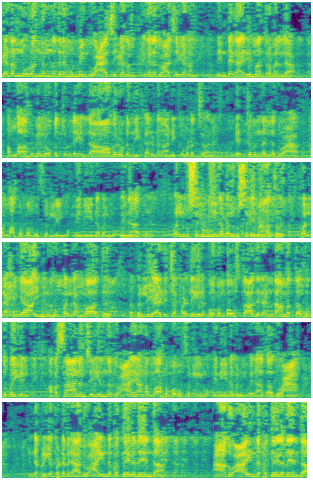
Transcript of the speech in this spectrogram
കിടന്നുറങ്ങുന്നതിന് മുമ്പ് ദുആ ചെയ്യണം. എങ്ങനെ ദ്വാ ചെയ്യണം? നിന്റെ കാര്യം മാത്രമല്ല അള്ളാഹുവെ ലോകത്തുള്ള എല്ലാവരോടും നീ കരുണ കാണിക്കു പടച്ചവന്. ഏറ്റവും നല്ല ദ്വാ മുസ്ലിമാത്ത് വൽ അഹ്യാഇ മിൻഹും വൽ അംവാത്ത് വെള്ളിയാഴ്ച പള്ളിയിൽ പോകുമ്പോൾ ഉസ്താദ് രണ്ടാമത്തെ ഹുതുബയിൽ അവസാനം ചെയ്യുന്ന ദുആയാണ് ഗുഫിർ ലിൽ മുഅ്മിനീന വൽ മുഅ്മിനാത്ത് ദുആ. എന്റെ പ്രിയപ്പെട്ടവർ ആ ദുആന്റെ പ്രത്യേകത എന്താ? ആ ദുആന്റെ പ്രത്യേകത എന്താ?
